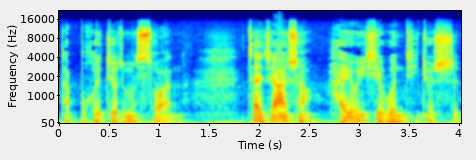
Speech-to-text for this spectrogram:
他不会就这么算了。再加上还有一些问题，就是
